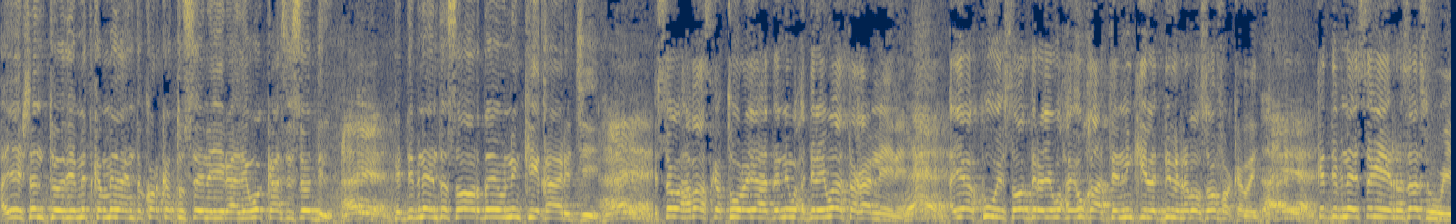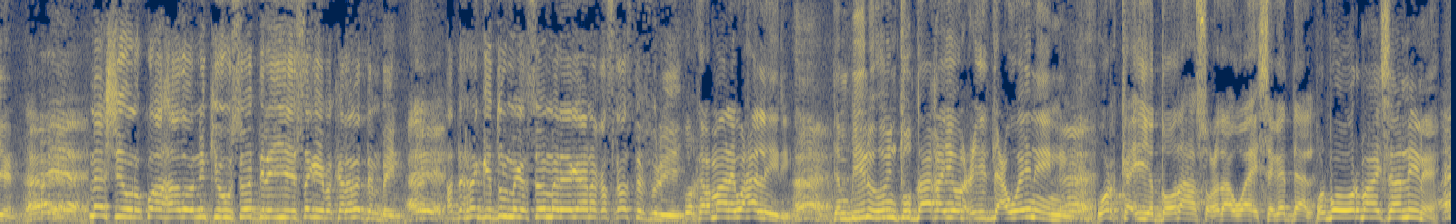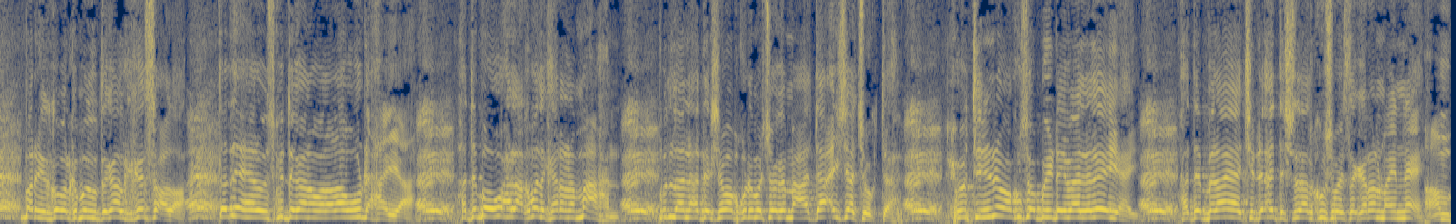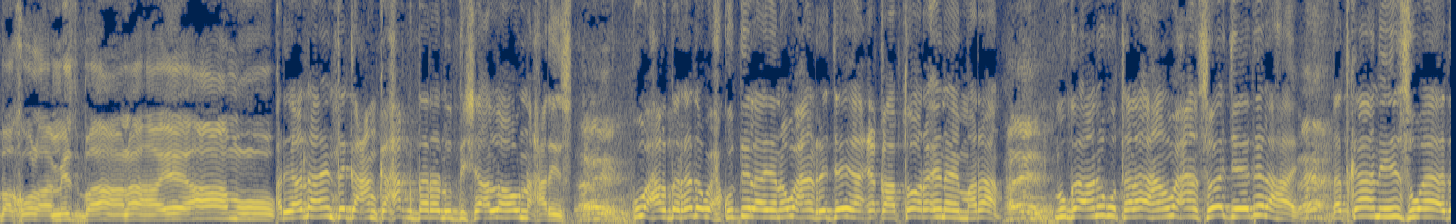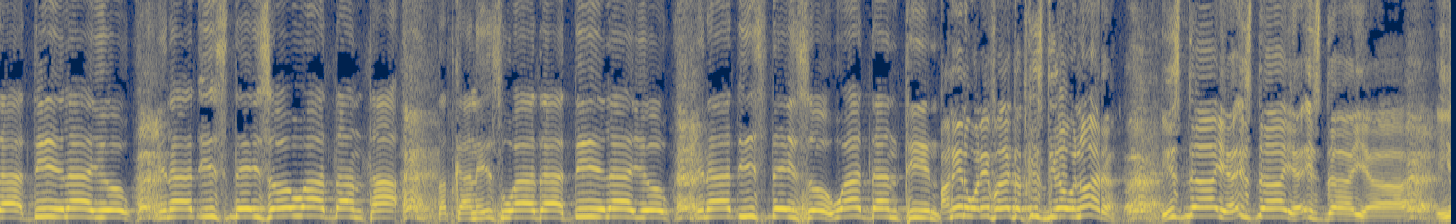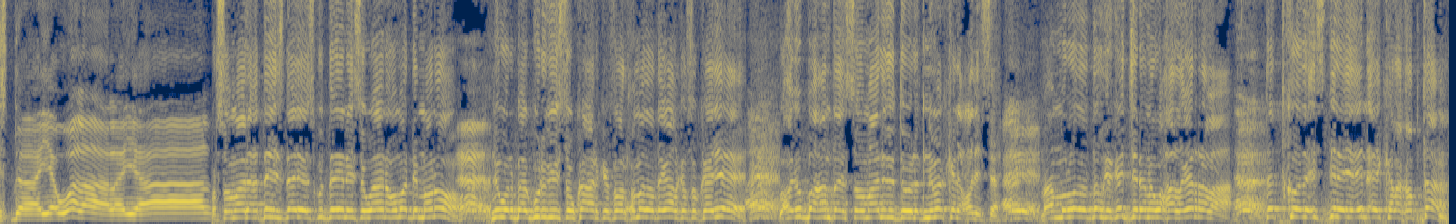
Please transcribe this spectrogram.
Ayay shantoodii mid ka mida inta kor ka tusayna yidhaahdeen wakaasi soo dil. Kadibna inta soo ordayuu ninkii qaarijiyey isagoo habaaska tuuraya hadda nin wax dilay waa taqaaniine ayaa kuwii soo dirayo waxay u qaateen ninkii la dili rabo soo fakaday kadibna isagii rasaas huwiyeen meeshii uuna ku ahaado ninkii uu soo dilay iyo isagiiba kalama dembayn hadda raggii dulmiga soo maleegaana qasqaasta fuliyey. War kalmaanay waxaa la yidhi dembiiluhu intuu daaqayoon cidi dacwaynaynin warka iyo doodaha socdaa waa isaga daal. Warba war ma haysaaniine bariga gobolka mudug dagaalka ka socda. Dad ehelo isku degaana walaalahu u dhexeeya haddaba wax la aqbali karana ma ahan. Buntland haddee shabaab qudhima jooga maca daacishaa joogta. Xuutinina waa ku soo biidhay baa la leeyahay. Haddee balaayaa jidha cidda shidaal ku shubaysa garan mayne. Amba kula mid baanahaye aamu. Aryaadhaha inta gacanka xaq daranu disha allah u naxariisto kuwa xaqdarrada wax ku dilaayana waxaan rajayaha ciqaabtoora inay maraan. Muga anigu tala ahaan waxaan soo jeedi lahay. Dadkaan iswaada diilaayow inaad isdayso waa danta. Dadkaan iswaada diilaayow inaad isdayso waa dantiin anina waliifaday dadka isdilaw inoo era. Isdaaya isdaaya isdaaya isdaaya walaalayaal. War soomaali hadday isdaaya isku daynayso waana uma dhimano. Nin walbaa gurigiisau ka arkay foolxumada dagaalka sokeeye. Waxay u baahan tahay soomaalidu dowladnimo kala celisa. Maamullada dalka ka jirana waxaa laga rabaa dadkooda isdilaya in ay kala qabtaan.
